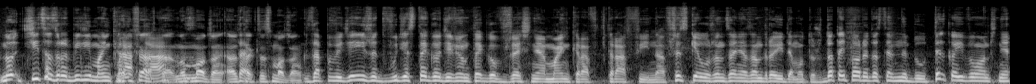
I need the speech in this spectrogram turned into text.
No ci, co zrobili Minecrafta, Minecrafta, no Mojang, ale tak. tak, to jest Mojang. Zapowiedzieli, że 29 września Minecraft trafi na wszystkie urządzenia z Androidem. Otóż do tej pory dostępny był tylko i wyłącznie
